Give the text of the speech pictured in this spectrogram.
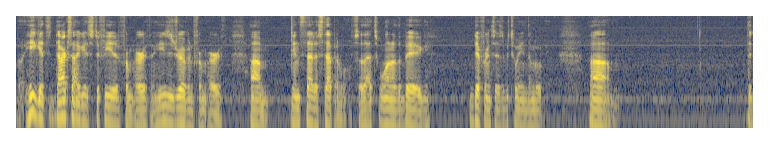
but he gets Darkseid gets defeated from Earth, and he's driven from Earth. Um, instead of Steppenwolf. So that's one of the big differences between the movie. Um, the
